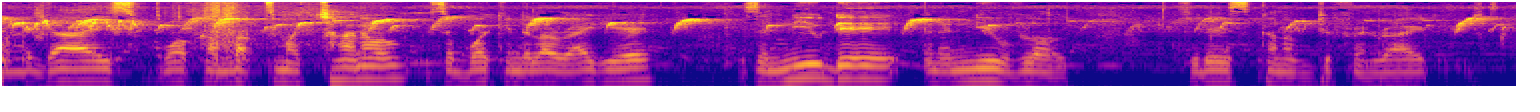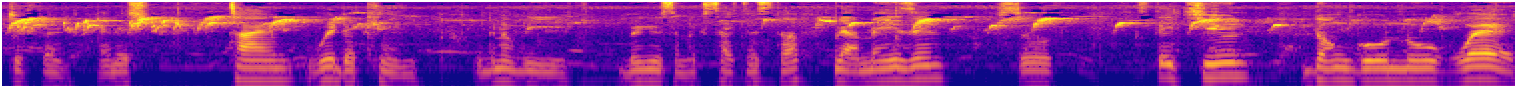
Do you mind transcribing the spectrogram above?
Hi guys, welcome back to my channel. It's a boy Kinngdela right here. It's a new day and a new vlog. Today is kind of different, right? It's different, and it's time with the Kinng. We're gonna be bringing you some exciting stuff. we're amazing. So stay tuned. Don't go nowhere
